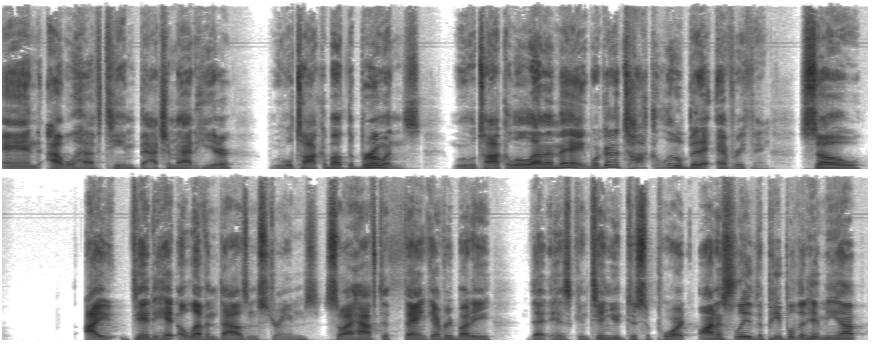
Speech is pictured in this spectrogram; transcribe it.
and I will have Team Batchamat here. We will talk about the Bruins. We will talk a little MMA. We're going to talk a little bit of everything. So I did hit 11,000 streams. So I have to thank everybody that has continued to support. Honestly, the people that hit me up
